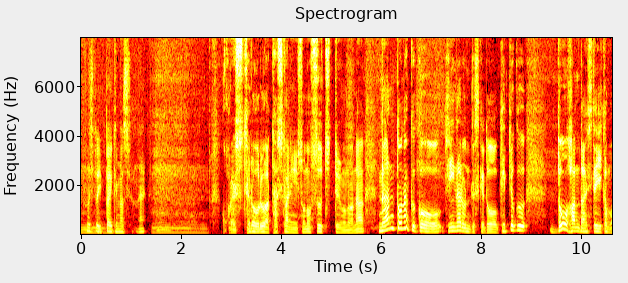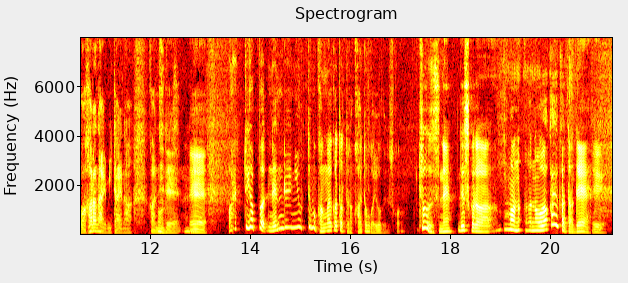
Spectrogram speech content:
ういう人いっぱい来ますよね。コレステロールは確かにその数値っていうものはななんとなくこう気になるんですけど結局どう判断していいかもわからないみたいな感じで、ね。えー、あれってやっぱ年齢によっても考え方っていうのは変えた方がいいわけですか？そうですね。ですから、まあ、あの若い方で、ええ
